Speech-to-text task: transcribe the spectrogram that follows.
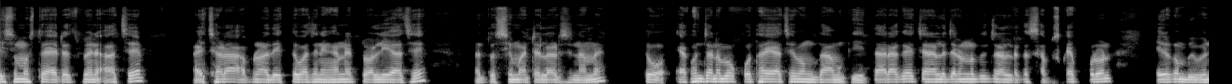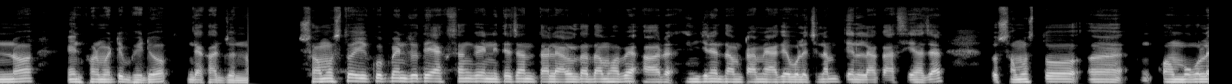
এই সমস্ত অ্যাটাচমেন্ট আছে। এছাড়া আপনারা দেখতে পাচ্ছেন এখানে ট্রলি আছে, তো সীমা টেলার্স নামে। তো এখন জানাব কোথায় আছে এবং দাম কি। তার আগে চ্যানেলে যারা নতুন চ্যানেলটাকে সাবস্ক্রাইব করুন। এরকম বিভিন্ন ইনফরমেটিভ ভিডিও দেখার জন্য। সমস্ত ইকুইপমেন্ট যদি একসঙ্গে নিতে চান, তাহলে আলাদা দাম হবে। আর ইঞ্জিনের দামটা আমি আগে বলেছিলাম, তিন লাখ আশি হাজার। তো সমস্ত কম্বোগুলো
